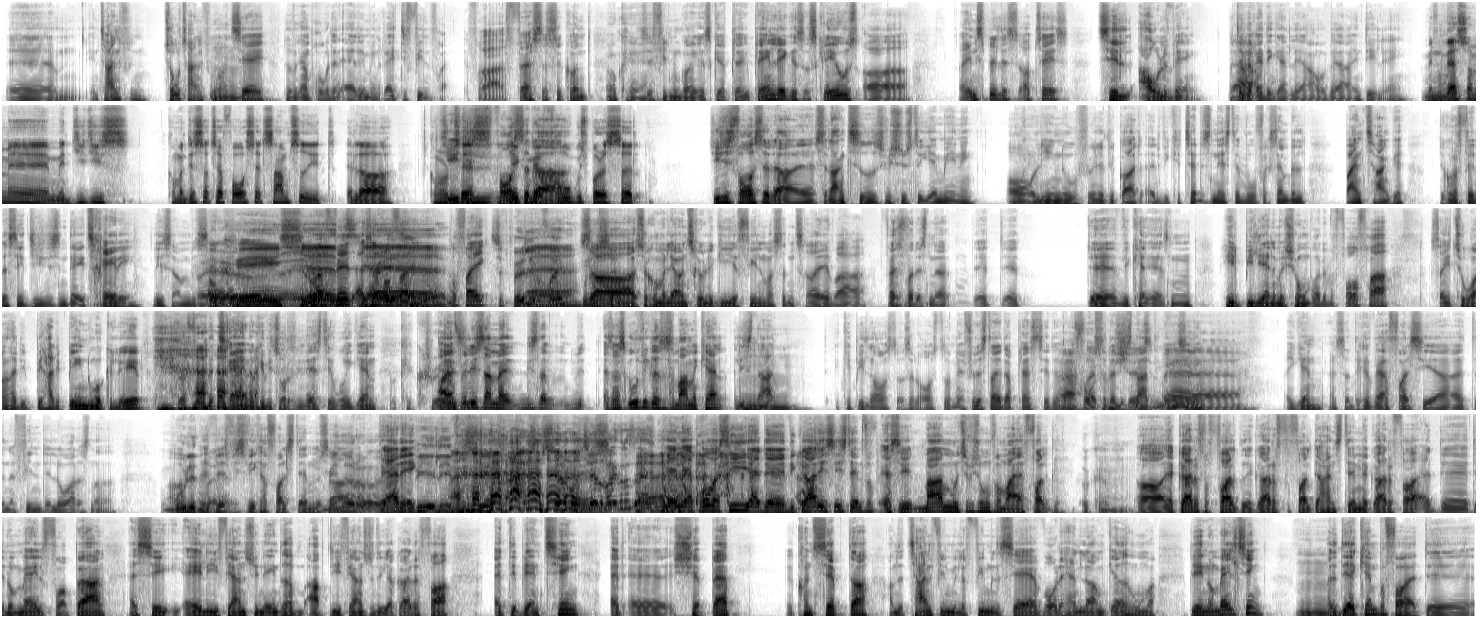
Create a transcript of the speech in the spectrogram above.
øh, en tegnefilm, to tegnefilm mm. og en Mm. serie. Nu vil jeg gerne prøve, hvordan er det med en rigtig film fra, fra første sekund Okay. til filmen går, skal pla- planlægges og skrives og, og indspilles, optages, til aflevering. Og det vil jeg rigtig gerne lære at være en del af. Ikke? Men hvad så med, med Gigi's? Kommer det så til at fortsætte samtidigt, eller kommer du Gigi's til at lægge mere fokus på dig selv? Gigi's fortsætter øh, så lang tid, som vi synes, det giver mening. Og lige nu føler vi godt, at vi kan tage det til næste niveau. For eksempel bare en tanke. Det kunne være fedt at se Gigi's en dag i 3D, ligesom vi så. Okay. Okay, Det shit. Det kunne være fedt. Altså, Ja, hvorfor ikke? Hvorfor ikke? Selvfølgelig, Ja. hvorfor ikke? 100%. Så, så kunne man lave en trilogi af film, og så den tredje var... Først var det sådan der... Et, et, et, vi kalder det sådan helt billig animation, hvor det var forfra. Så i toeren har de, har de ben og kan løbe. Så var fedt med træerne, okay, vi tog det til næste niveau igen. Okay, crazy. Og jeg føler ligesom, at ligesom, altså man skal udvikle sig så meget man kan. Lige snart Mm. et kapitel er overstået, så er det overstået. Men jeg føler stadig, der er plads til det, og Ja, ja, vi fortsætter lige snart igen. det. ikke? Ja. Og igen, altså det kan være, at folk siger, at den her film, det er lort og sådan noget. Umuligt, hvis, hvis, hvis, vi ikke har folk stemme, så mener du? det er det ikke. Billig, Nej, det skal på hotel, var ikke det, du sagde? Men jeg prøver at sige, at øh, vi gør det i sidste ende. For, altså, meget motivation for mig er folket. Okay. Mm. Og jeg gør det for folket. Jeg gør det for folk, der har en stemme. Jeg gør det for, at øh, det er normalt for børn at se Ali i fjernsynet, en, der hedder Abdi i fjernsynet. Jeg gør det for, at det bliver en ting, at øh, Shabab øh, koncepter, om det er tegnefilm eller film eller serie, hvor det handler om gadehumor, bliver en normal ting. Mm. Mm. Og det er det, jeg kæmper for, at øh,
